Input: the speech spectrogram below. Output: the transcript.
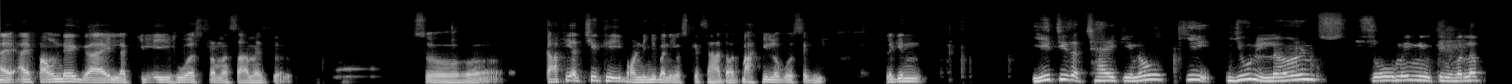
I I found a guy luckily who was from Assam as well so काफ़ी अच्छी थी बॉन्डिंग भी बनी उसके साथ और बाकी लोगों से भी। लेकिन ये चीज़ अच्छा है कि नो कि you learn so many new thing मतलब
